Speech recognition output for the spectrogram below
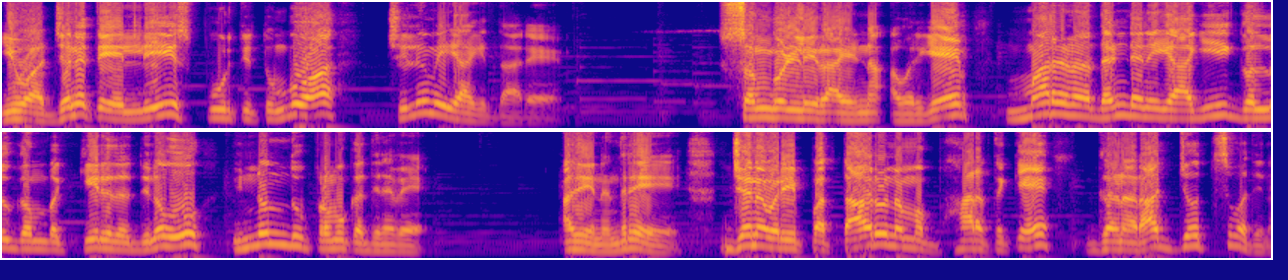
ಯುವ ಜನತೆಯಲ್ಲಿ ಸ್ಫೂರ್ತಿ ತುಂಬುವ ಚಿಲುಮೆಯಾಗಿದ್ದಾರೆ. ಸಂಗೊಳ್ಳಿ ರಾಯಣ್ಣ ಅವರಿಗೆ ಮರಣ ದಂಡನೆಯಾಗಿ ಗಲ್ಲುಗಂಬಕ್ಕೇರಿದ ದಿನವು ಇನ್ನೊಂದು ಪ್ರಮುಖ ದಿನವೇ. ಅದೇನೆಂದ್ರೆ ಜನವರಿ ಇಪ್ಪತ್ತಾರು ನಮ್ಮ ಭಾರತಕ್ಕೆ ಗಣರಾಜ್ಯೋತ್ಸವ ದಿನ.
